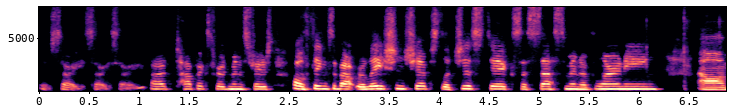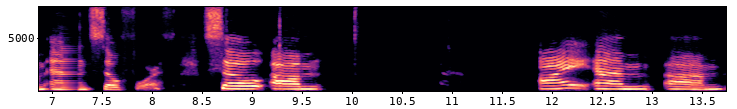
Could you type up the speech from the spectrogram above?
a, sorry, sorry, sorry, uh, topics for administrators. Oh, things about relationships, logistics, assessment of learning, um, and so forth. So um, I am um,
